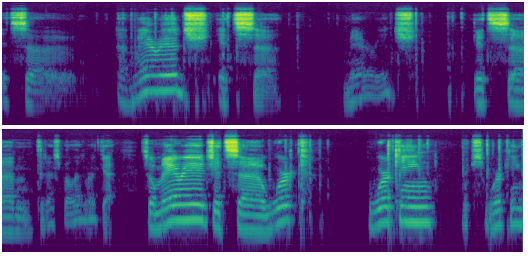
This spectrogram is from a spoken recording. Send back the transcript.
it's uh, marriage it's uh marriage it's um did I spell that right? Yeah. So marriage it's uh work working oops working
